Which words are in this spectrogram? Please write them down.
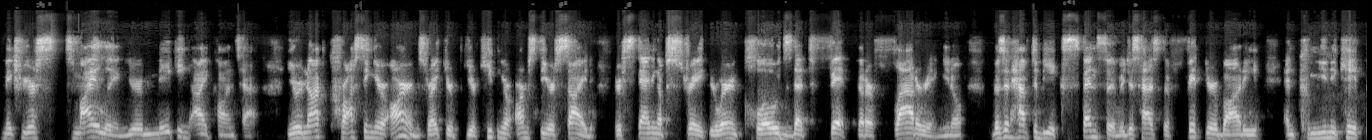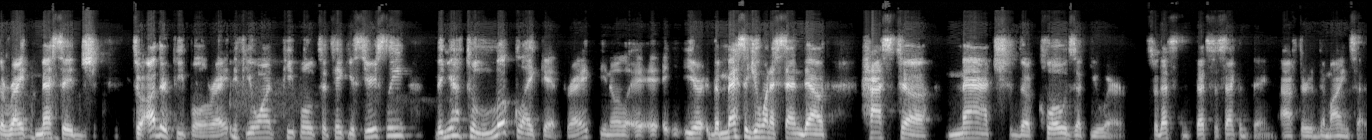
make sure you're smiling, you're making eye contact, you're not crossing your arms, right? You're, you're keeping your arms to your side, you're standing up straight, you're wearing clothes that fit, that are flattering, you know, doesn't have to be expensive. It just has to fit your body and communicate the right message to other people, right? If you want people to take you seriously, then you have to look like it, right? You know, it, it, the message you want to send out has to match the clothes that you wear. So that's that's the second thing after the mindset.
